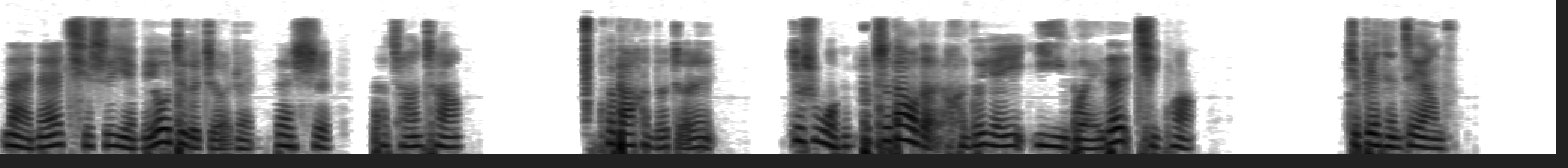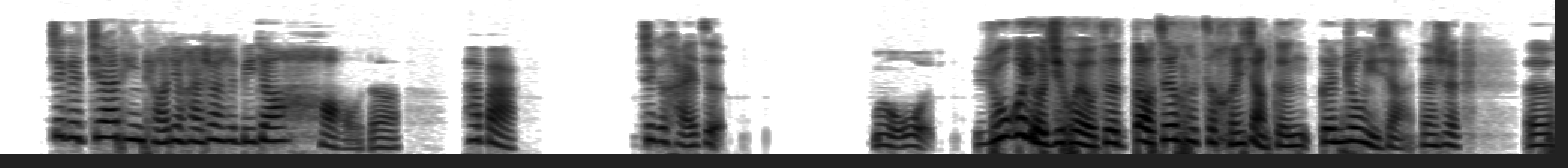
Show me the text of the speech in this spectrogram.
奶奶其实也没有这个责任，但是她常常会把很多责任。就是我们不知道的很多原因，以为的情况，就变成这样子。这个家庭条件还算是比较好的，他把这个孩子，我我如果有机会，我这倒真很很想跟跟踪一下。但是，呃，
